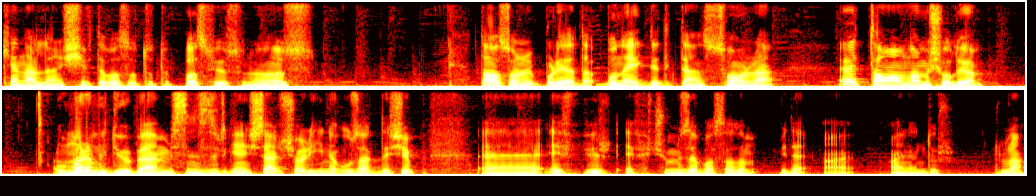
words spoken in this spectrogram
kenarlarını shift'e basılı tutup basıyorsunuz. Daha sonra buraya da bunu ekledikten sonra evet tamamlamış oluyor. Umarım videoyu beğenmişsinizdir gençler. Şöyle yine uzaklaşıp eee, F1 F3'ümüze basalım. Bir de aynen dur. Dur lan.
